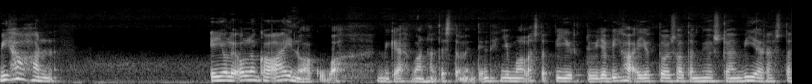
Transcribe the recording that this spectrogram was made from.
Vihahan ei ole ollenkaan ainoa kuva, mikä vanhan testamentin Jumalasta piirtyy. Ja viha ei ole toisaalta myöskään vierasta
